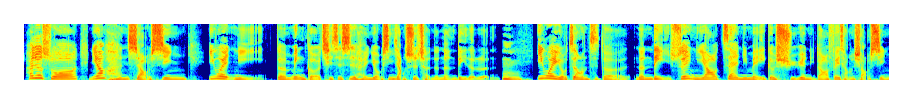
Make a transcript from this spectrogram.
他就说你要很小心，因为你的命格其实是很有心想事成的能力的人。嗯，因为有这样子的能力，所以你要在你每一个许愿，你都要非常小心。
